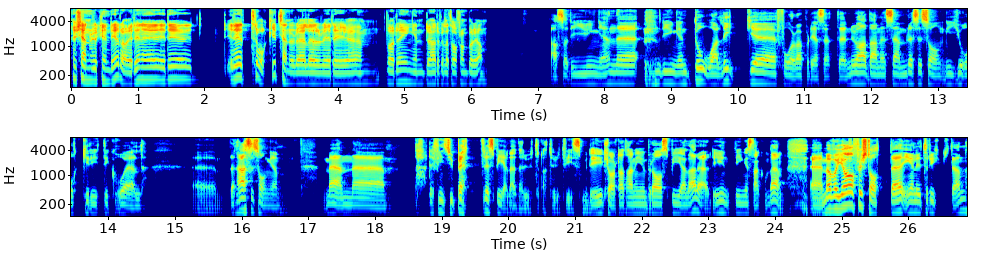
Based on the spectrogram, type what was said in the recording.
hur känner du kring det då? Är det, är det, är det tråkigt känner du eller är det, var det ingen du hade velat ha från början? Alltså det är ju ingen, eh, det är ingen dålig eh, forward på det sättet. Nu hade han en sämre säsong i Jokerit i KL eh, den här säsongen. Men ah, det finns ju bättre spelare där ute naturligtvis. Men det är ju klart att han är en bra spelare. Det är inte ingen snack om den. Men vad jag har förstått det enligt rykten,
